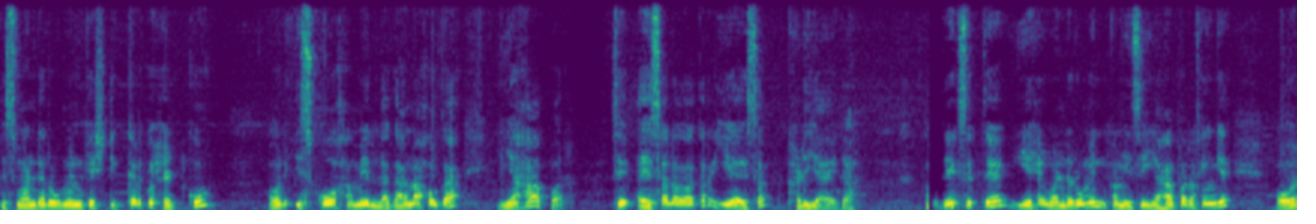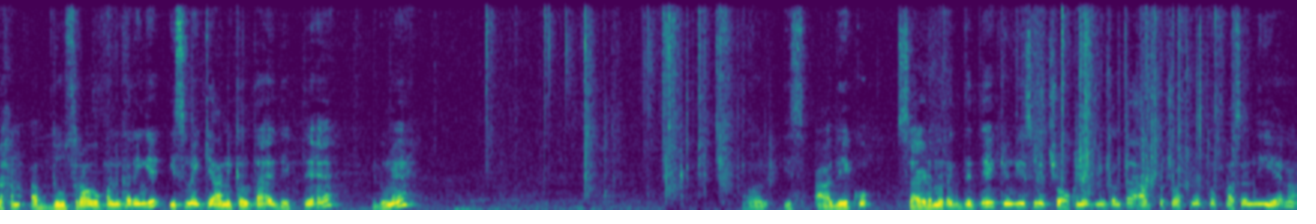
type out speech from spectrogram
इस वंडर वुमेन के स्टिकर को हेड को। और इसको हमें लगाना होगा। यहाँ पर से ऐसा लगाकर ये ऐसा खड़ जाएगा। तो देख सकते हैं, ये है वंडर वुमेन हम इसे यहाँ पर रखेंगे और हम अब दूसरा ओपन करेंगे। इसमें क्या निकलता है देखते हैं। और इस आधे को साइड में रख देते हैं, क्योंकि इसमें चॉकलेट निकलता है। आपको चॉकलेट तो पसंद ही है ना?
